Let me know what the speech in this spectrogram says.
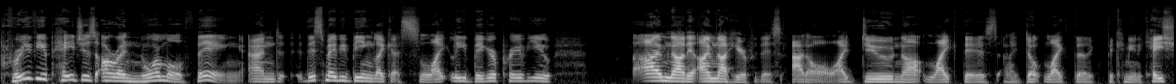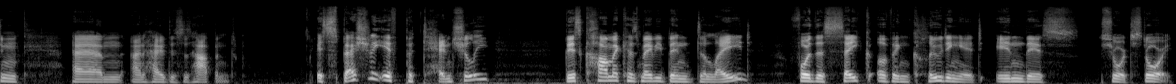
preview pages are a normal thing and this maybe being like a slightly bigger preview. I'm not i'm not here for this at all. I do not like this and i don't like the the communication um and how this has happened. Especially if potentially this comic has maybe been delayed for the sake of including it in this short story.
